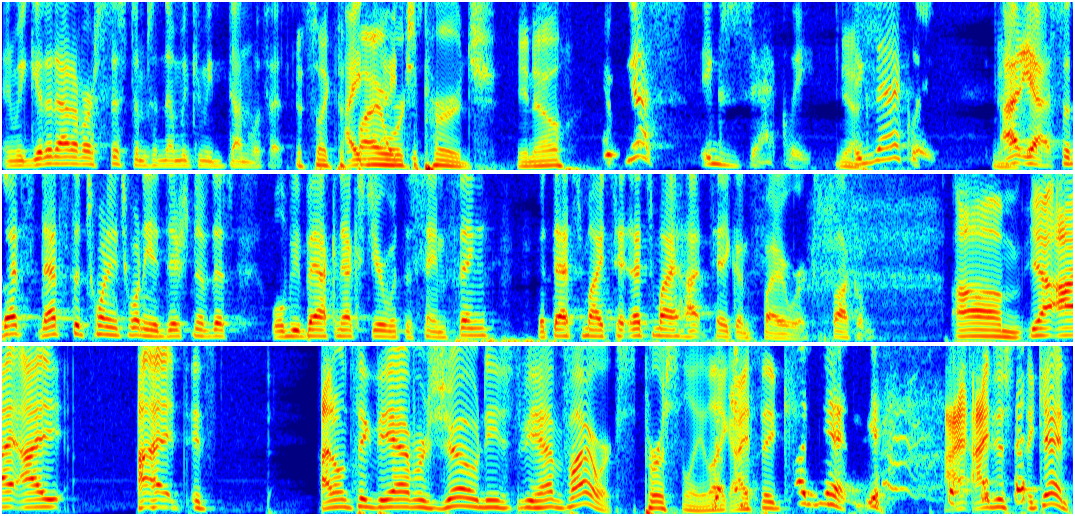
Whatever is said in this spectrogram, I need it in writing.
and we get it out of our systems and then we can be done with it. It's like the I- I fireworks just- purge, you know? Yes, exactly. Yes. Exactly. Yeah. Yeah. yeah. So that's that's the 2020 edition of this. We'll be back next year with the same thing. But that's my ta- that's my hot take on fireworks. Fuck them. Um, yeah, I, I, I, it's, I don't think the average Joe needs to be having fireworks personally. Like, I think, Again, yeah. I, I just, again,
